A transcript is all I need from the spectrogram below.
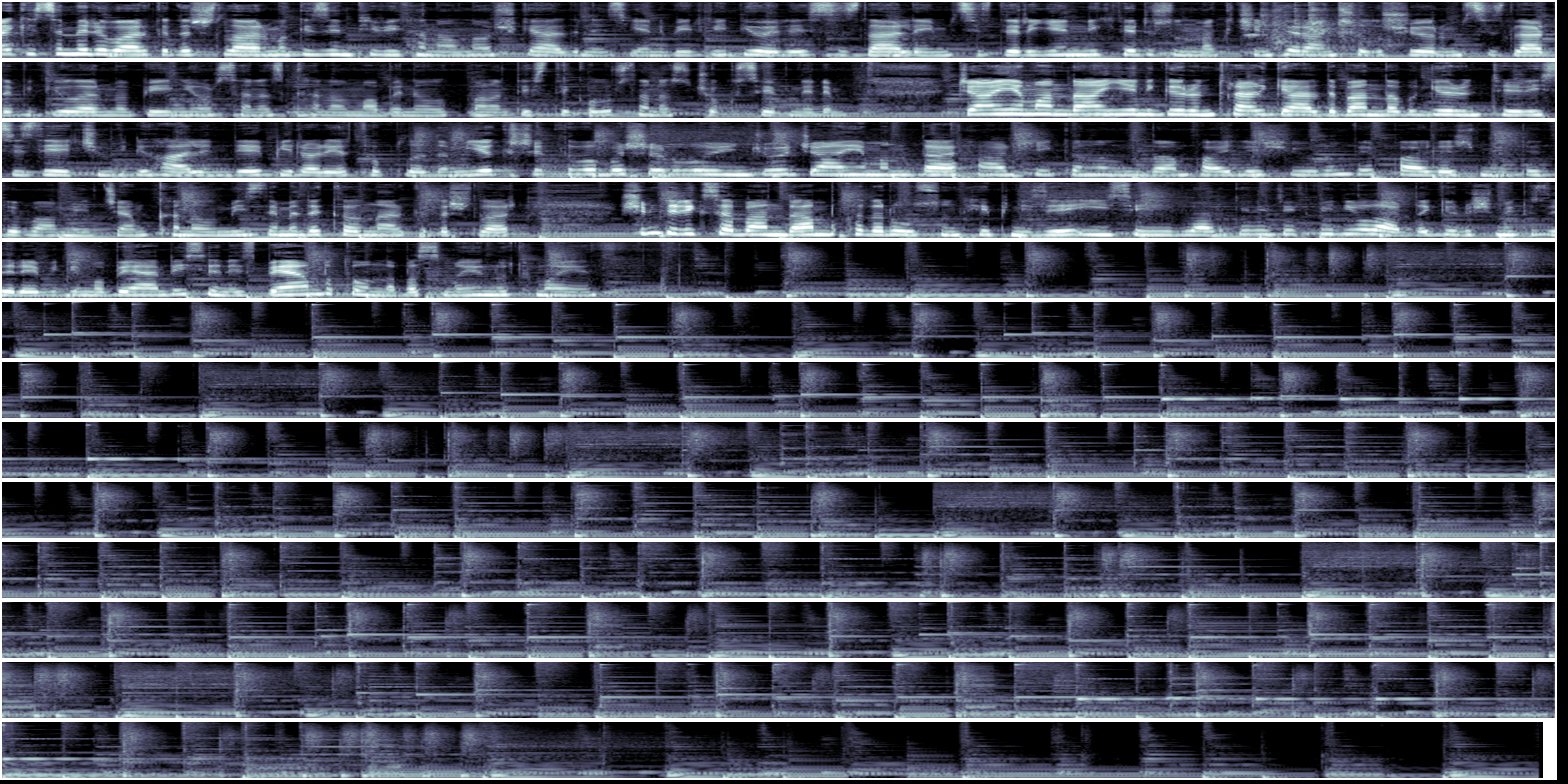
Herkese merhaba arkadaşlar. Magazin TV kanalına hoş geldiniz. Yeni bir video ile sizlerleyim. Sizlere yenilikleri sunmak için her an çalışıyorum. Sizler de videolarımı beğeniyorsanız kanalıma abone olup bana destek olursanız çok sevinirim. Can Yaman'dan yeni görüntüler geldi. Ben de bu görüntüleri sizler için video halinde bir araya topladım. Yakışıklı ve başarılı oyuncu Can Yaman'ı da her şeyi kanalımdan paylaşıyorum ve paylaşmaya da devam edeceğim. Kanalımı izlemede kalın arkadaşlar. Şimdilik sabahından bu kadar olsun. Hepinize iyi seyirler. Gelecek videolarda görüşmek üzere. Videomu beğendiyseniz beğen butonuna basmayı unutmayın.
